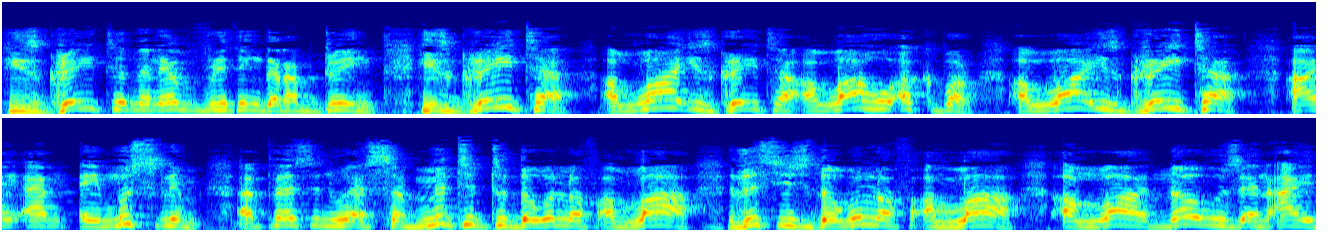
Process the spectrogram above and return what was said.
He is greater greater than everything that I'm doing. He's greater. Allah is greater. Allahu Akbar. Allah is greater. I am a Muslim, a person who has submitted to the will of Allah. This is the will of Allah. Allah knows and I,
